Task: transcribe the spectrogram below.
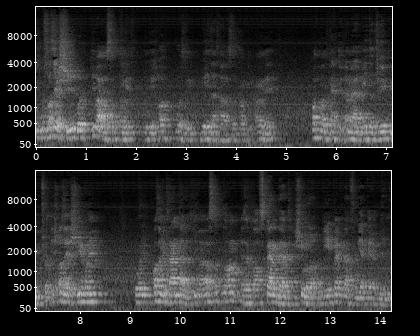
Itt most azért sír, hogy kiválasztottam itt, egy 6 hozunk bétát választottam ki, mindegy. 62 ML beta GPU-sot, és azért sír, hogy, hogy az, amit runtime kiválasztottam, ezek a standard sima gépek nem fogják elbírni.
